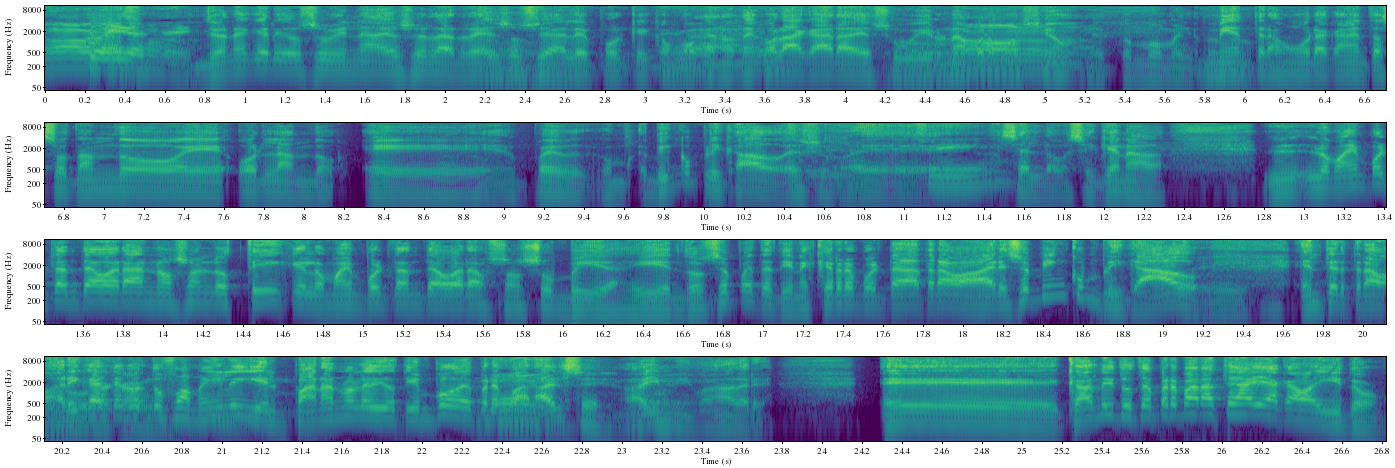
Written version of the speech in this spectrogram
Un abrazo. Yo no he querido subir nada de eso en las redes sociales porque como que no tengo la cara de subir una promoción no, En estos momentos. mientras un huracán está azotando eh, Orlando. eh, pues es bien complicado eso, eh, Sí. hacerlo. Así que nada. Lo más importante ahora no son los tickets, lo más importante ahora son sus vidas. Y entonces pues te tienes que reportar a trabajar. Eso es bien complicado. Entre trabajar y quedarte con tu familia y el pana no le dio tiempo de prepararse. Ay, mi madre. Eh, Candy, ¿tú te preparaste allá, caballito?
